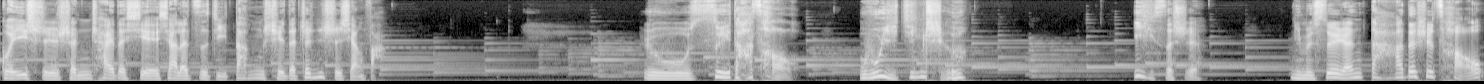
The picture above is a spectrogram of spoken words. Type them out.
鬼使神差地写下了自己当时的真实想法。汝虽打草，吾以惊蛇。意思是，你们虽然打的是草，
